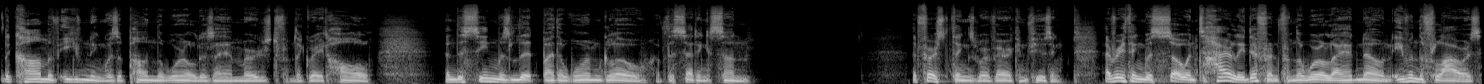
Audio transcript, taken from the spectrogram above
The calm of evening was upon the world as I emerged from the great hall, and the scene was lit by the warm glow of the setting sun. At first, things were very confusing. Everything was so entirely different from the world I had known, even the flowers.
